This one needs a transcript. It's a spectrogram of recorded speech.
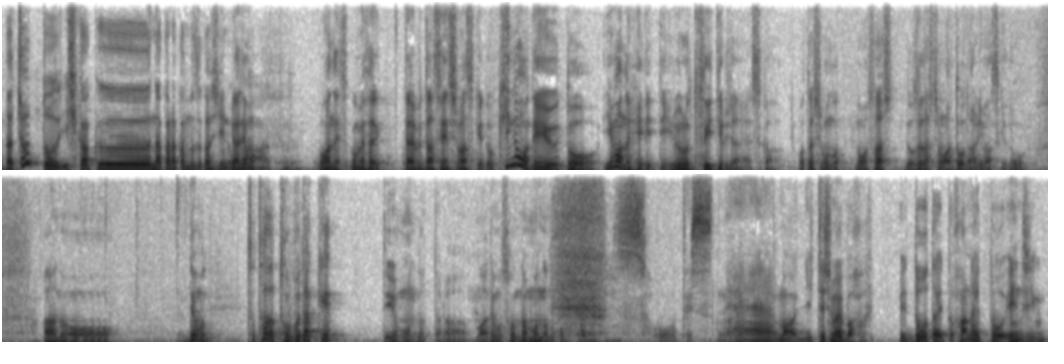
だちょっと比較、なかなか難しいのかいやでもなって思うわかんないです、ごめんなさい、だいぶ脱線しますけど、機能で言うと、今のヘリっていろいろついてるじゃないですか、私も乗乗さし乗せさせてもらったことありますけど、あのーでもた、ただ飛ぶだけっていうもんだったら、まあでもそんなもんなのかもしれないですね。そうですね、まあ、言ってしまえば、胴体と羽とエンジン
